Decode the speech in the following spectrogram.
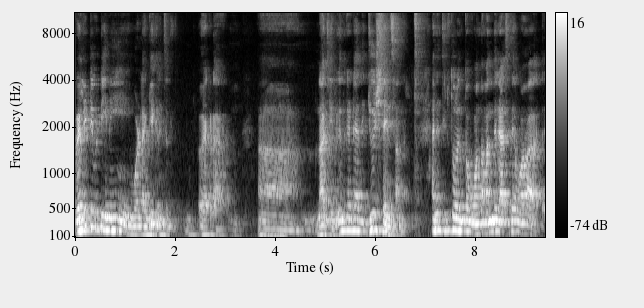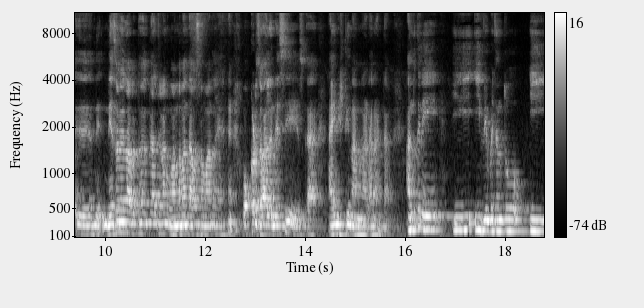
రిలేటివిటీని వాళ్ళు అంగీకరించలేదు. అక్కడ నా జీవితం. ఎందుకంటే అది జూయిష్ సైన్స్ అన్నారు. అని తిట్టుతూ ఎంతో వంద మంది రాస్తే వా- నిజమేదో వంద మంది అవసరమా ఒక్కడు చాలనేసి అనేసి ఐన్స్టీన్ అన్నాడని అంటారు. అందుకని ఈ ఈ విభజనతో ఈ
